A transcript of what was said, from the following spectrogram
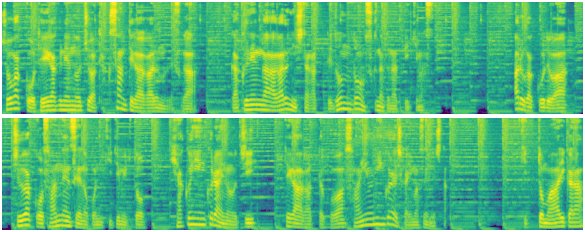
小学校低学年のうちはたくさん手が上がるのですが学年が上がるに従ってどんどん少なくなっていきます。ある学校では中学校3年生の子に聞いてみると100人くらいのうち手が上がった子は3、4人くらいしかいませんでした。きっと周りから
